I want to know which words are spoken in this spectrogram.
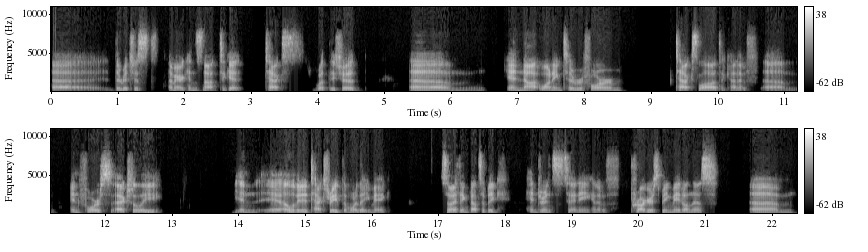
uh, the richest Americans not to get taxed what they should, um, and not wanting to reform tax law to kind of um, enforce actually an elevated tax rate the more that you make. So I think that's a big hindrance to any kind of progress being made on this. Um,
